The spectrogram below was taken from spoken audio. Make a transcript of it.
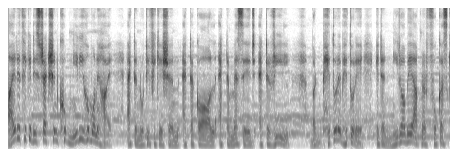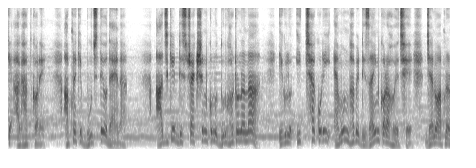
বাইরে থেকে ডিস্ট্র্যাকশন খুব নিরীহ মনে হয়, একটা নোটিফিকেশন একটা কল একটা মেসেজ একটা রিল বাট ভেতরে ভেতরে এটা নীরবে আপনার ফোকাসকে আঘাত করে, আপনাকে বুঝতেও দেয় না। আজকের ডিস্ট্র্যাকশন কোনো দুর্ঘটনা না, এগুলো ইচ্ছা করেই এমনভাবে ডিজাইন করা হয়েছে, যেন আপনার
